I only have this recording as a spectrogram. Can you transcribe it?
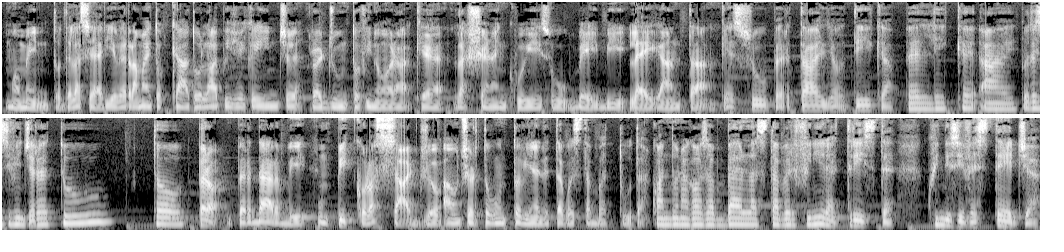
momento della serie verrà mai toccato l'apice cringe raggiunto finora, che è la scena in cui su Baby, lei canta Che super taglio di capelli che hai Potresti tutto fatto? Però per darvi un piccolo assaggio, a un certo punto viene detta questa battuta. Quando una cosa bella sta per finire è triste, quindi si festeggia,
